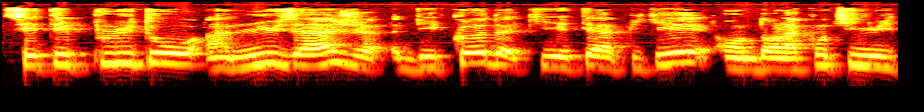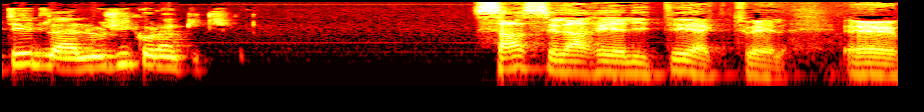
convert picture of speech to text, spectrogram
C'était plutôt un usage des codes qui étaient appliqués dans la continuité de la logique olympique. Ça, c'est la réalité actuelle. Euh,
